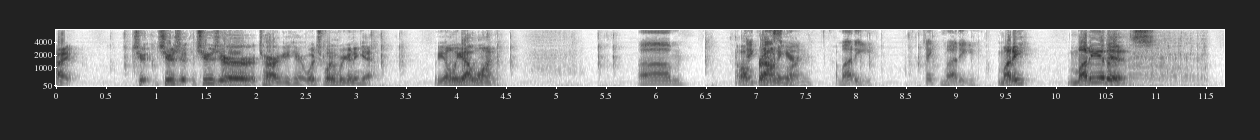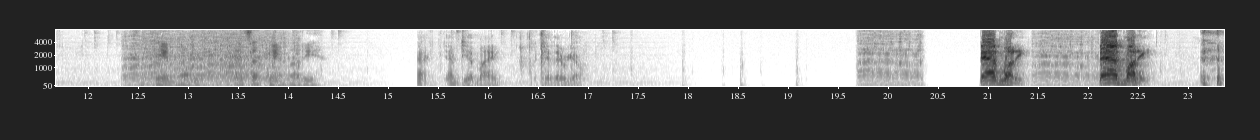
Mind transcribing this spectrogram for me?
Alright. Cho choose, your- choose your target here. Which one are we going to get? We only got one. Um, How about take Brownie here? one. Muddy. Take Muddy. Muddy? Muddy it is. It's okay, Muddy. That's okay, Muddy. Alright, empty up mine. Okay, there we go. Bad Muddy. Bad Muddy.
